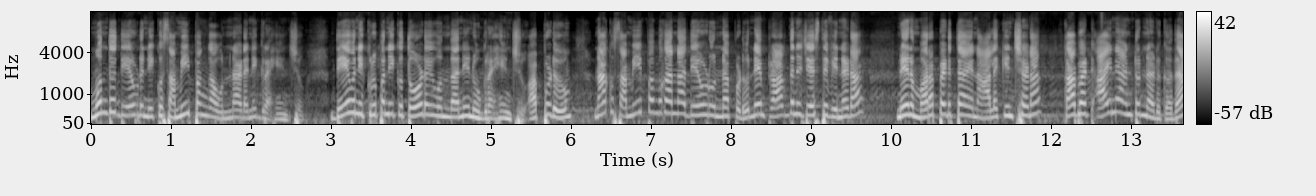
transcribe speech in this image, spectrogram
ముందు దేవుడు నీకు సమీపంగా ఉన్నాడని గ్రహించు. దేవుని కృప నీకు తోడై ఉందని నువ్వు గ్రహించు. అప్పుడు నాకు సమీపముగా నా దేవుడు ఉన్నప్పుడు నేను ప్రార్థన చేస్తే వినడా? నేను మొరపెడితే ఆయన ఆలకించడా? కాబట్టి ఆయనే అంటున్నాడు కదా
